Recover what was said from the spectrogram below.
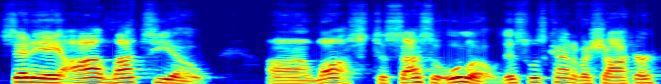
Serie A Lazio uh, lost to Sassuolo. This was kind of a shocker.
